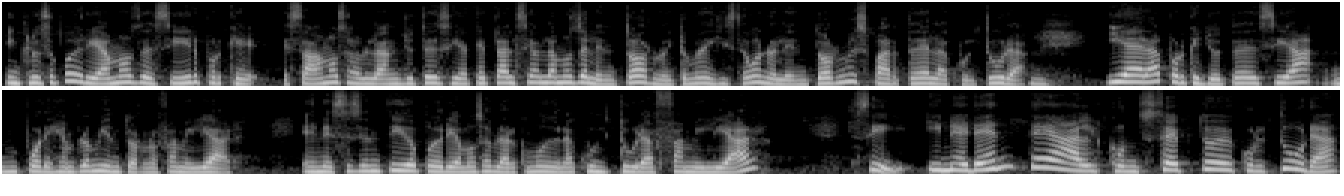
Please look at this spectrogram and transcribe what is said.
incluso podríamos decir, porque estábamos hablando, yo te decía, ¿qué tal si hablamos del entorno? Y tú me dijiste, bueno, el entorno es parte de la cultura. Mm. Y era porque yo te decía, por ejemplo, mi entorno familiar. En ese sentido, podríamos hablar como de una cultura familiar. Sí, inherente al concepto de cultura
